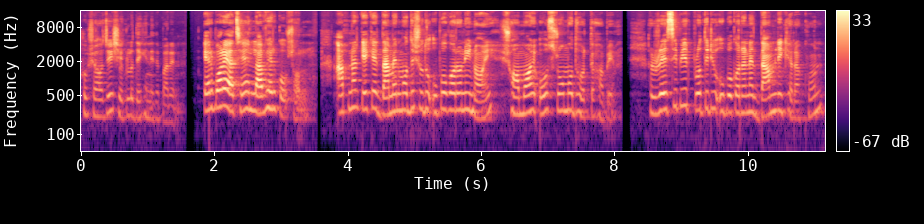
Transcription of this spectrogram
খুব সহজেই সেগুলো দেখে নিতে পারেন। এরপরে আছে লাভের কৌশল। আপনার কেকের দামের মধ্যে শুধু উপকরণই নয়, সময় ও শ্রমও ধরতে হবে। রেসিপির প্রতিটি উপকরণের দাম লিখে রাখুন,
